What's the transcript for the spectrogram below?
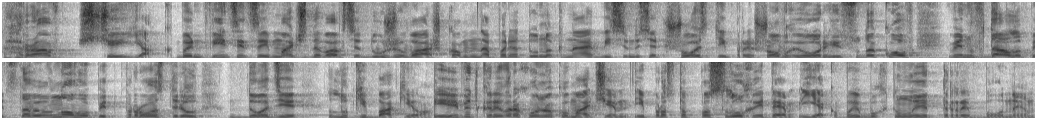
грав ще як. Бенфіці цей матч давався дуже важко. На порятунок на 86-й прийшов Георгій Судаков. Він вдало підставив ногу під простріл Доді Лукібакіо і відкрив рахунок у матчі. І просто послухайте, як вибухнули трибуни.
